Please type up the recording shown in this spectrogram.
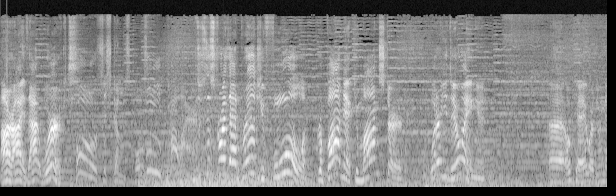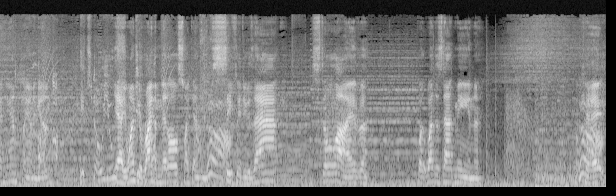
Alright, that worked. All systems, full power. Just destroy that bridge, you fool! Robotnik, you monster! What are you doing? Uh, okay, we're doing the hand plan again. It's no use. Yeah, you want to be right in the middle so I can safely do that. Still alive. But what does that mean? Okay,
